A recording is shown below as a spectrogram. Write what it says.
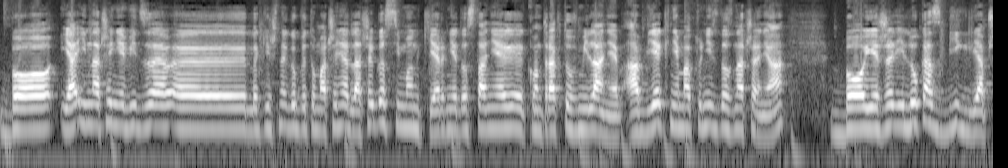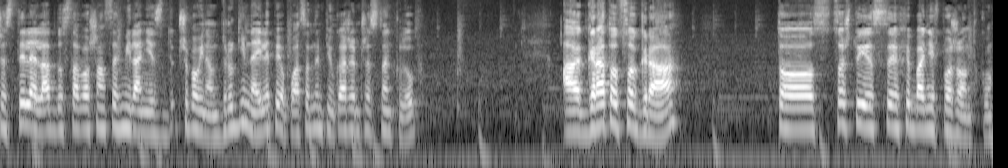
bo ja inaczej nie widzę e, logicznego wytłumaczenia, dlaczego Simon Kier nie dostanie kontraktu w Milanie, a wiek nie ma tu nic do znaczenia, bo jeżeli Lukas Biglia przez tyle lat dostawał szansę w Milanie, jest, przypominam, drugim najlepiej opłacanym piłkarzem przez ten klub, a gra to co gra, to coś tu jest chyba nie w porządku.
